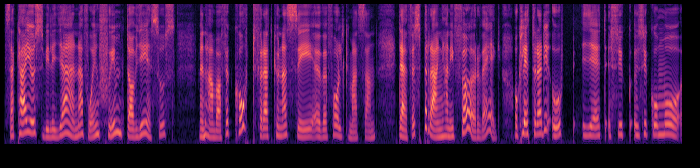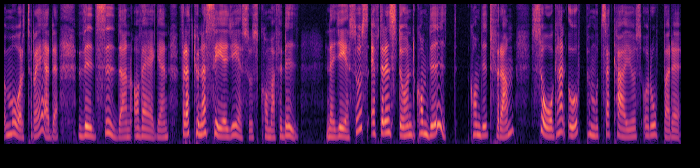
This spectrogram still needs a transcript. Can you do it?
Sackaios ville gärna få en skymt av Jesus, men han var för kort för att kunna se över folkmassan. Därför sprang han i förväg och klättrade upp i ett psyk- sykomorträd vid sidan av vägen för att kunna se Jesus komma förbi. När Jesus efter en stund kom dit kom dit fram såg han upp mot Sakaios och ropade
